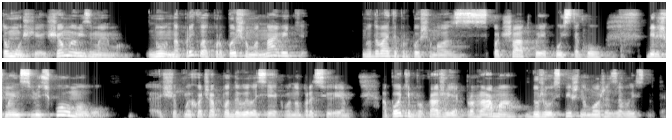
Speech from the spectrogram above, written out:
Тому що якщо ми візьмемо, ну, наприклад, пропишемо навіть, ну давайте пропишемо спочатку якусь таку більш-менш людську умову, е, щоб ми хоча б подивилися, як воно працює, а потім покажу, як програма дуже успішно може зависнути.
